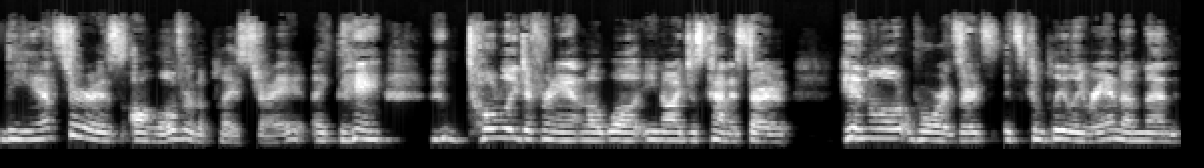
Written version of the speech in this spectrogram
the answer is all over the place, right? Like they totally different animal. Well, you know, I just kind of started hitting the boards or it's, it's completely random. Then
